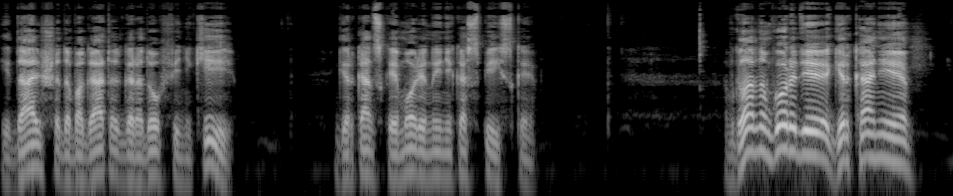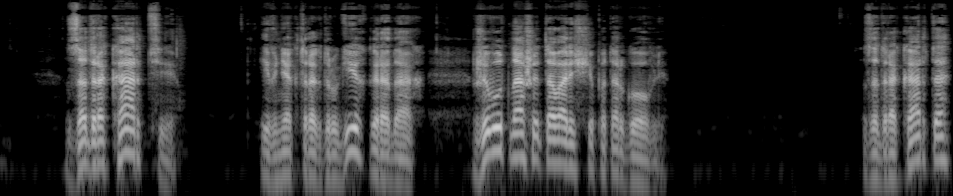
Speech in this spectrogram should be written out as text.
и дальше до богатых городов Финикии. Герканское море ныне Каспийское. В главном городе Геркании Задракарте и в некоторых других городах живут наши товарищи по торговле. Задракарта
